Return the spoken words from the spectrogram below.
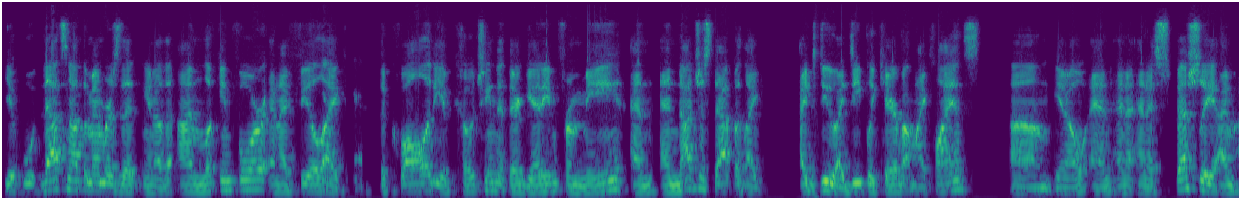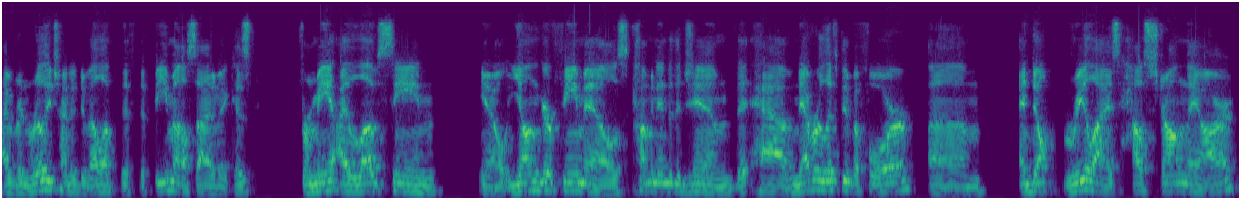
you, that's not the members that you know that I'm looking for, and I feel like the quality of coaching that they're getting from me, and and not just that, but like I do. I deeply care about my clients. Um, you know, and and and especially i have been really trying to develop the, the female side of it because for me, I love seeing you know younger females coming into the gym that have never lifted before um, and don't realize how strong they are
